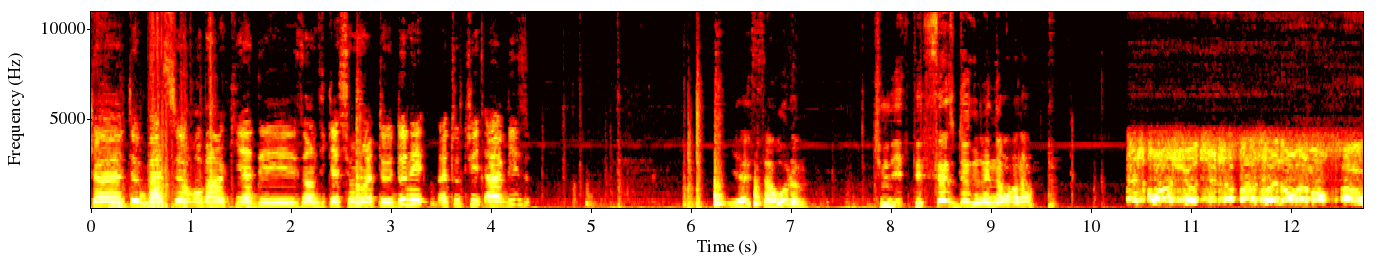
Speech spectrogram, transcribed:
Je te passe Robin qui a des indications à te donner. À tout de suite. Ah, bise. Yes, ça roule. Tu me dis que t'es 16 degrés nord, là je crois, je suis au-dessus de la passe, ouais, normalement. À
